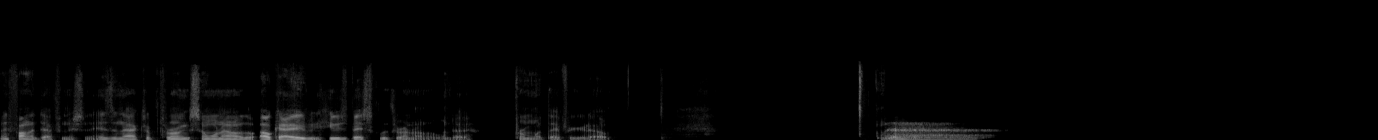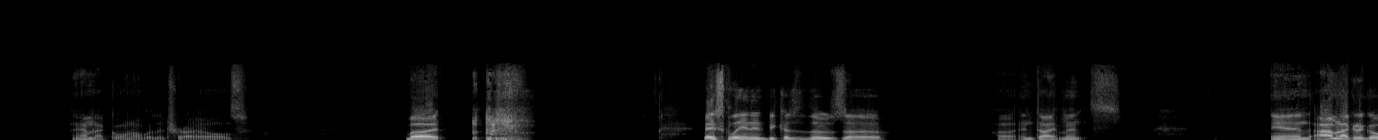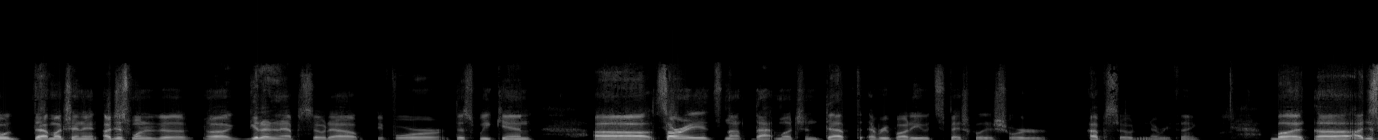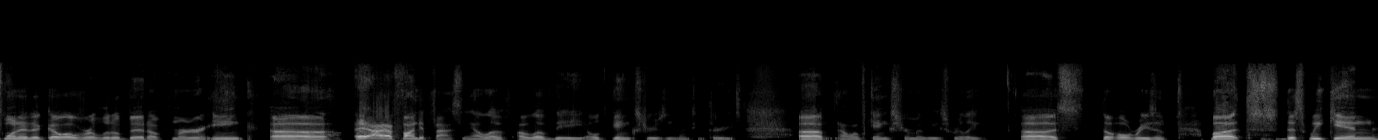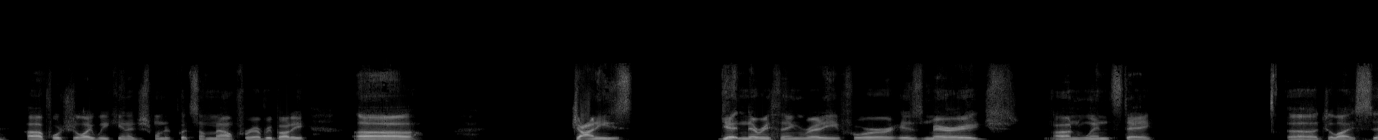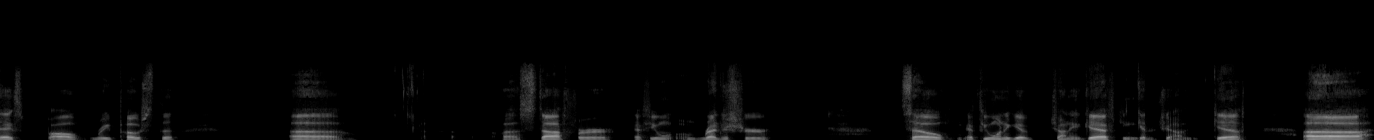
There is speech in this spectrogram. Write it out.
Let me find the definition. Is an act of throwing someone out of the okay, he was basically thrown out of the window from what they figured out. I'm not going over the trials but basically ended because of those uh, uh, indictments. And I'm not going to go that much in it. I just wanted to uh, get an episode out before this weekend. Uh, sorry, it's not that much in depth, everybody. It's basically a shorter episode and everything but uh, I just wanted to go over a little bit of Murder Inc. Uh, I, I, find it fascinating. I love I love the old gangsters in the 1930s. Uh, I love gangster movies. Really, uh, it's the whole reason. But this weekend, uh, Fourth of July weekend, I just wanted to put something out for everybody. Uh, Johnny's getting everything ready for his marriage on Wednesday, uh, July 6th I'll repost the uh, uh, stuff or if you want register. So if you want to give Johnny a gift, you can get a Johnny gift. Uh,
